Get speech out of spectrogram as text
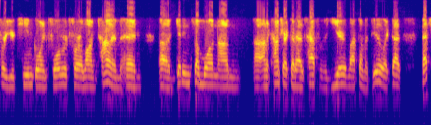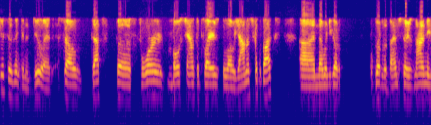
for your team going forward for a long time, and uh, getting someone on uh, on a contract that has half of a year left on the deal like that, that just isn't going to do it. So that's the four most talented players below Giannis for the Bucks. Uh, and then when you go to go to the bench, there's not any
